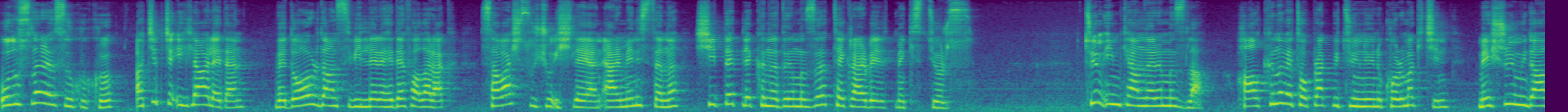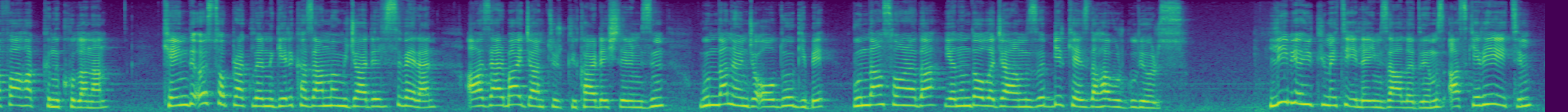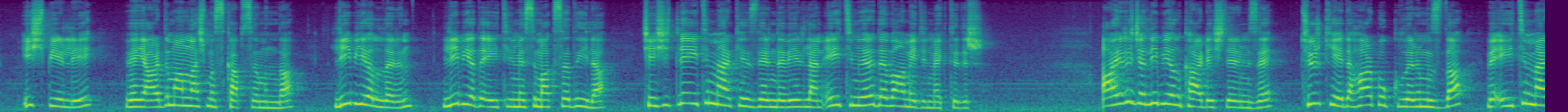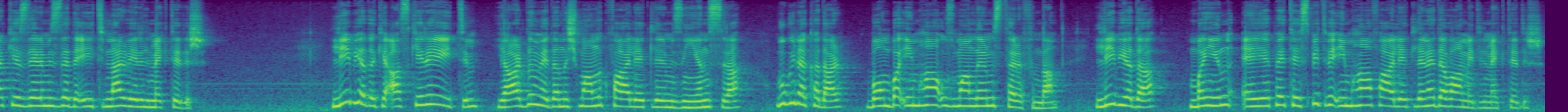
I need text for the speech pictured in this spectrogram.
Uluslararası hukuku açıkça ihlal eden ve doğrudan sivillere hedef alarak savaş suçu işleyen Ermenistan'ı şiddetle kınadığımızı tekrar belirtmek istiyoruz. Tüm imkanlarımızla halkını ve toprak bütünlüğünü korumak için meşru müdafaa hakkını kullanan, kendi öz topraklarını geri kazanma mücadelesi veren Azerbaycan Türk'ü kardeşlerimizin bundan önce olduğu gibi bundan sonra da yanında olacağımızı bir kez daha vurguluyoruz. Libya hükümeti ile imzaladığımız askeri eğitim, işbirliği ve yardım anlaşması kapsamında Libyalıların Libya'da eğitilmesi maksadıyla çeşitli eğitim merkezlerinde verilen eğitimlere devam edilmektedir. Ayrıca Libyalı kardeşlerimize Türkiye'de harp okullarımızda ve eğitim merkezlerimizde de eğitimler verilmektedir. Libya'daki askeri eğitim, yardım ve danışmanlık faaliyetlerimizin yanı sıra bugüne kadar bomba imha uzmanlarımız tarafından Libya'da mayın EYP tespit ve imha faaliyetlerine devam edilmektedir.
